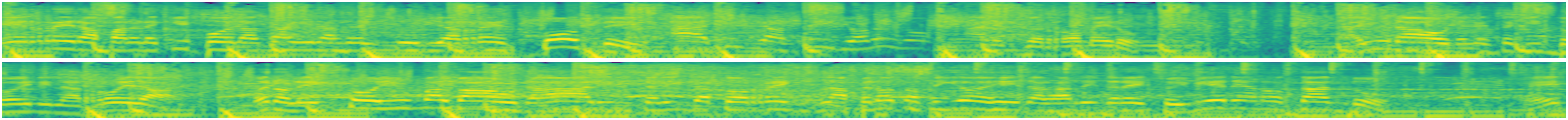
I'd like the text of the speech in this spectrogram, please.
Herrera para el equipo de las Águilas del Zulia. Responde allí Castillo, amigo. Alex Romero. Hay un out en este quinto inning, la rueda. Bueno, le hizo ahí un mal bound al Intelita Torres. La pelota siguió de hit al jardín derecho y viene anotando en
